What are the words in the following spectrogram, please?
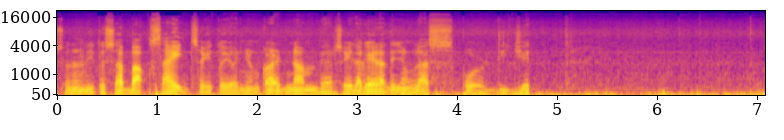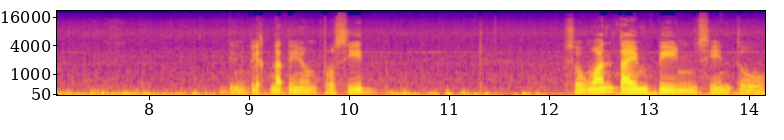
So nandito sa back side so ito yon yung card number. So ilagay natin yung last four digit. Then click natin yung proceed. So one time pin into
